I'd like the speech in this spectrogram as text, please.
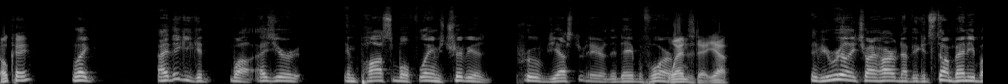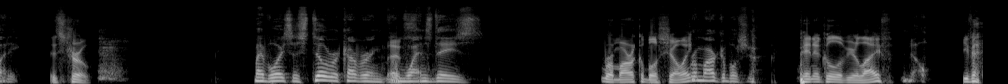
okay Like, I think you could. Well, as your Impossible Flames trivia proved yesterday or the day before, wednesday yeah if you really try hard enough, you could stump anybody. it's true. My voice is still recovering from That's- Wednesday's remarkable showing. remarkable show. pinnacle of your life? No, you've had,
